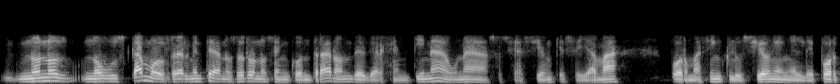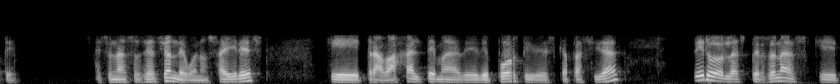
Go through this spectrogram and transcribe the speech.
no nos no buscamos realmente a nosotros nos encontraron desde Argentina una asociación que se llama por más inclusión en el deporte. Es una asociación de Buenos Aires que trabaja el tema de deporte y discapacidad pero las personas que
